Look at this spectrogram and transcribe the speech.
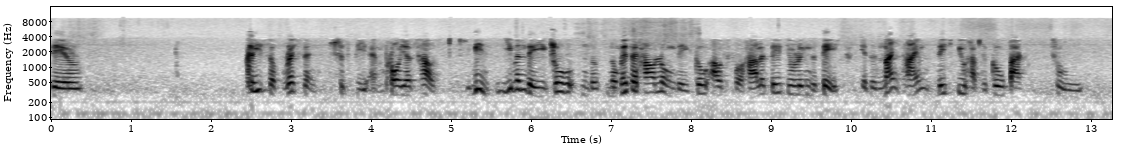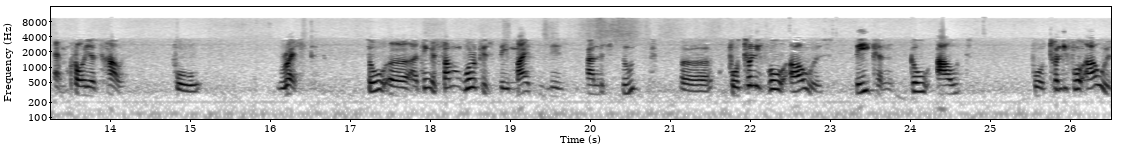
their place of residence should be employer's house. It means even they go, no, no matter how long they go out for holiday during the day, at the night time, they still have to go back to employer's house for rest. So uh, I think some workers, they might misunderstood. Uh, for 24 hours, they can go out for 24 hours,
